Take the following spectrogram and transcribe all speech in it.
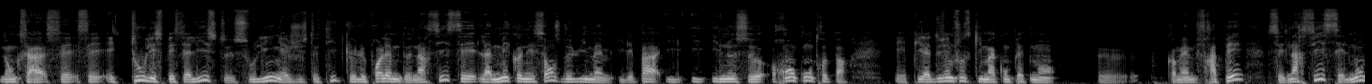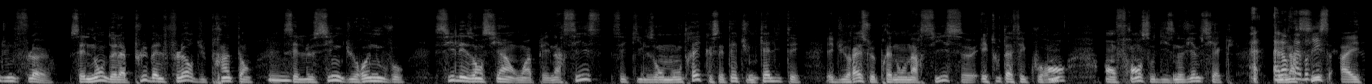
Donc ça, c'est, c'est- et tous les spécialistes soulignent à juste titre que le problème de Narcisse, c'est la méconnaissance de lui-même. Il est pas, il, il- il ne se rencontre pas. Et puis la deuxième chose qui m'a complètement euh, quand même frappé, c'est Narcisse, c'est le nom d'une fleur. C'est le nom de la plus belle fleur du printemps. Mm. C'est le signe du renouveau. Si les anciens ont appelé Narcisse, c'est qu'ils ont montré que c'était une qualité. Et du reste, le prénom Narcisse est tout à fait courant en France au 19e siècle. Alors, Narcisse Fabrice, a été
